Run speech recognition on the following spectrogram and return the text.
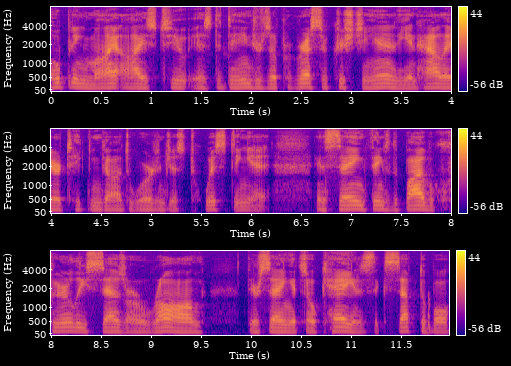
opening my eyes to is the dangers of progressive Christianity and how they are taking God's word and just twisting it and saying things the Bible clearly says are wrong. They're saying it's okay and it's acceptable.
